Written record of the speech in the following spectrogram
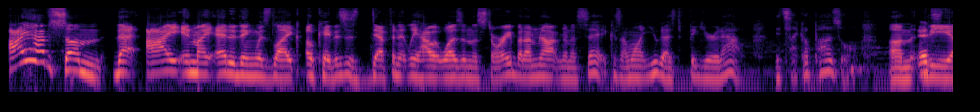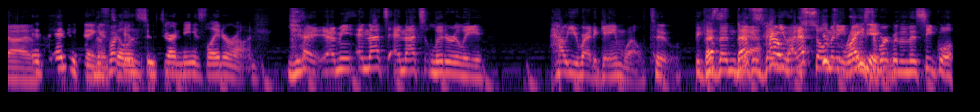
i have some that i in my editing was like okay this is definitely how it was in the story but i'm not gonna say because i want you guys to figure it out it's like a puzzle um It's, the uh it's anything the until fucking- it suits our needs later on. Yeah i mean and that's and that's literally how you write a game well too. Because That's- then that's because then you have so just many things to work with in the sequel.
